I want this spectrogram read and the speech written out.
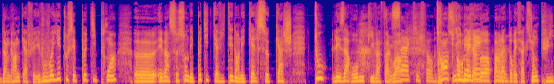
d'un grain de café. Et vous voyez tous ces petits points. Euh, eh ben, ce sont des petites cavités dans lesquelles se cachent tous les arômes qu'il va falloir ça qu'il faut. transformer d'abord par la Hum. torréfaction, puis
